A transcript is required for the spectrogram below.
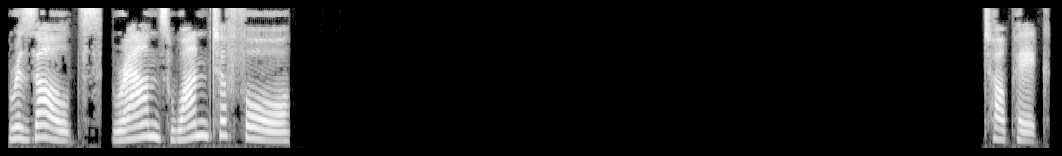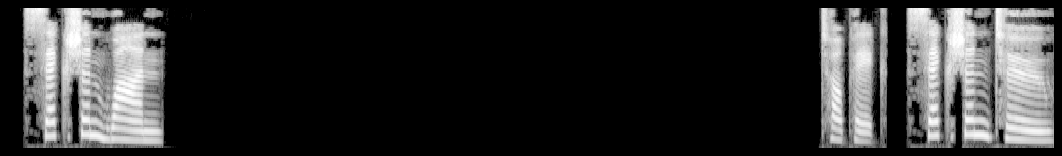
Results rounds 1 to 4 Topic. Section 1 Topic. Section 2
